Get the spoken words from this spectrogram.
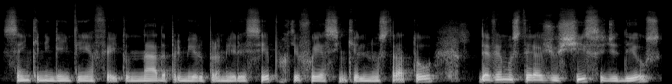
sem que ninguém tenha feito nada primeiro para merecer, porque foi assim que ele nos tratou. Devemos ter a justiça de Deus,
